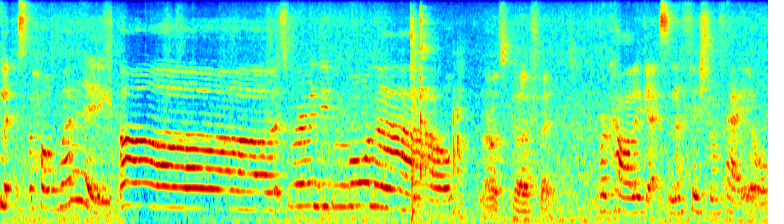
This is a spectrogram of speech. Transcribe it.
flips the whole way. Oh, it's ruined even more now. That was perfect. Ricardo gets an official fail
